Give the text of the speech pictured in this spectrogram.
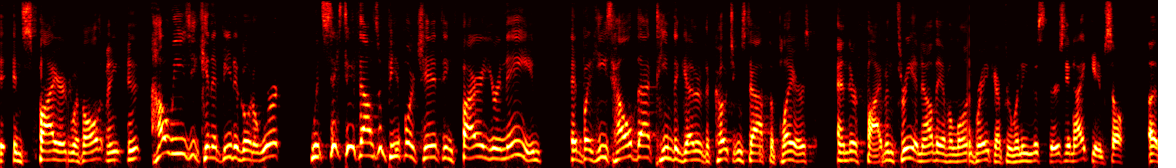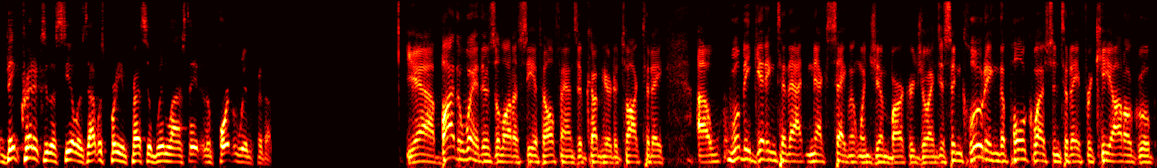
uh, inspired with all. I mean, how easy can it be to go to work when 60,000 people are chanting "Fire your name"? But he's held that team together, the coaching staff, the players, and they're five and three, and now they have a long break after winning this Thursday night game. So, uh, big credit to the Steelers. That was pretty impressive win last night, an important win for them. Yeah. By the way, there's a lot of CFL fans have come here to talk today. Uh, we'll be getting to that next segment when Jim Barker joins us, including the poll question today for Key Auto Group.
